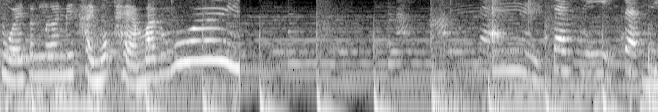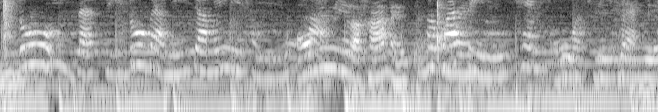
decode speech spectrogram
สวยจังเลยมีไข่มุกแถมมาด้วย เหรอคะไหนเพราะว่าสีนี้เข้มกว่าสีแบบเล็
